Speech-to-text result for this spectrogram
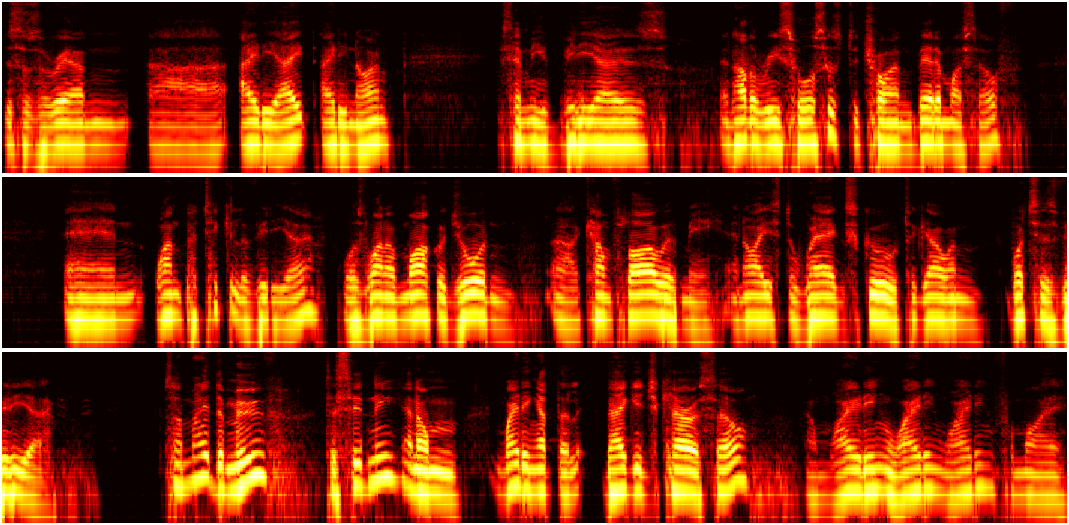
This was around uh, 88, 89. Send me videos and other resources to try and better myself. And one particular video was one of Michael Jordan, uh, Come Fly With Me. And I used to wag school to go and watch this video. So I made the move to Sydney and I'm waiting at the baggage carousel. I'm waiting, waiting, waiting for my,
